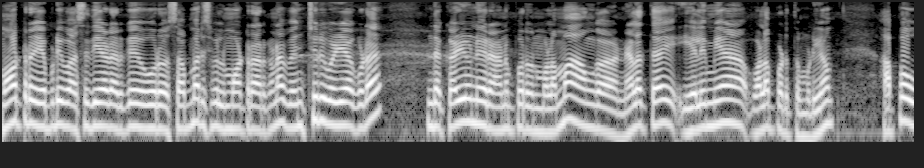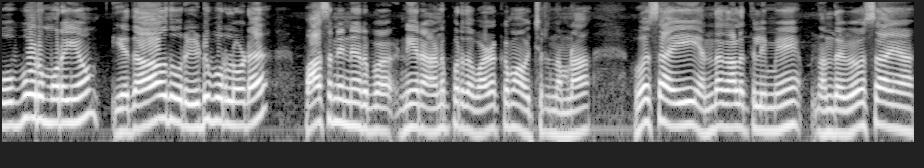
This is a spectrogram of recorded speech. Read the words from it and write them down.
மோட்ரு எப்படி வசதியாக இருக்குது ஒரு சப்மர்சிபிள் மோட்டராக இருக்குன்னா வெஞ்சுரி வழியாக கூட இந்த கழிவு நீரை அனுப்புறது மூலமாக அவங்க நிலத்தை எளிமையாக வளப்படுத்த முடியும். அப்போ ஒவ்வொரு முறையும் ஏதாவது ஒரு இடுபொருளோட பாசன நீர் ப- நீரை அனுப்புகிறத வழக்கமாக வச்சுருந்தோம்னா விவசாயி எந்த காலத்துலேயுமே அந்த விவசாயம்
